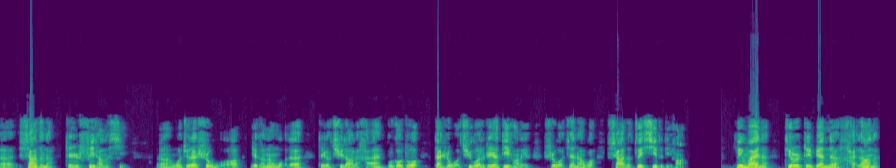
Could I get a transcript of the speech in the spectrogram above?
呃，沙子呢真是非常的细。嗯，我觉得是我也可能我的这个去到的海岸不够多。但是我去过的这些地方里，是我见到过沙子最细的地方。另外呢，就是这边的海浪呢，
